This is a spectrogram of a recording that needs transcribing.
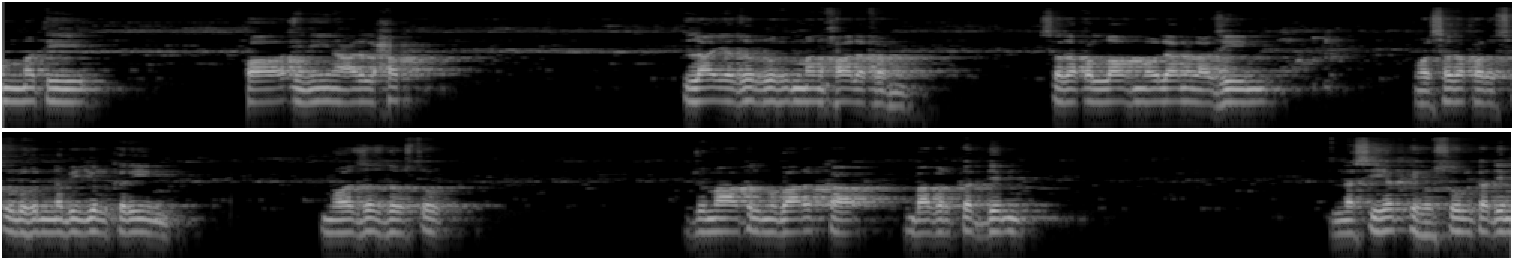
امتی قائمین علی الحق، لا يضرهم من خالفهم. صدق اللہ مولانا العظیم و صدق رسول النبی الکریم معزز دوستو جماعت المبارک کا بابرکت دن، نصیحت کے حصول کا دن۔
